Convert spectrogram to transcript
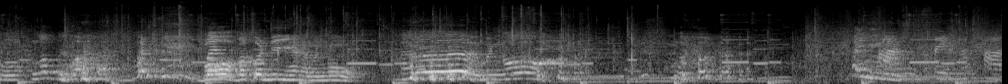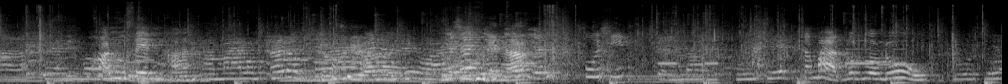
งงงงบัวมันโบางคนดีขนาดมันโง่เออมันโง่ให้มีเงินเต็มนะคะขอหนูเซ็นค่ะมามาลงอารมณ์ชื่ออะไรไม่ใช่เขียนครับฟูชิดเขียนหน่อยฟูชิดจังบาทรวบรวมดูฟูชิด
